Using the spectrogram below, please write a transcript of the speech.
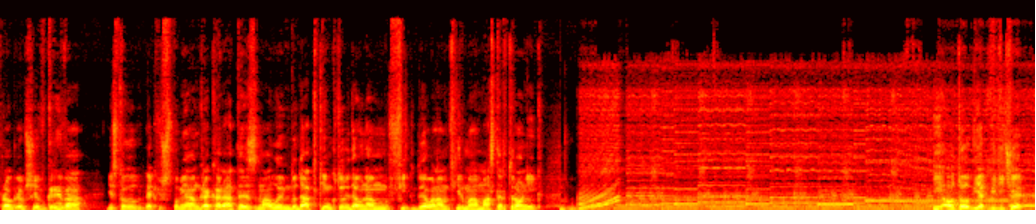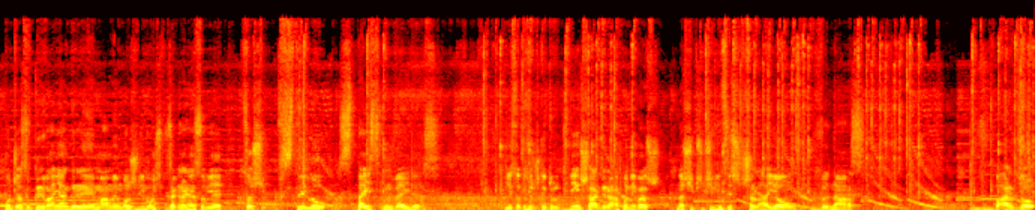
program się wgrywa. Jest to, jak już wspomniałem, gra karate z małym dodatkiem, który dał nam, dała nam firma Mastertronic. I oto, jak widzicie, podczas wgrywania gry mamy możliwość zagrania sobie coś w stylu Space Invaders. Jest to troszeczkę trudniejsza gra, ponieważ nasi przeciwnicy strzelają w nas bardzo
